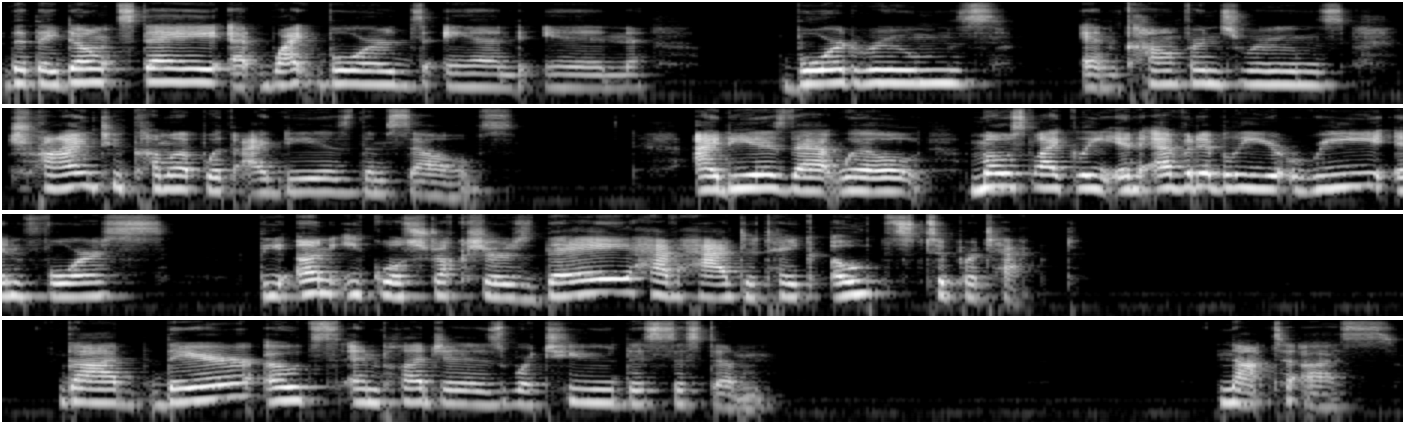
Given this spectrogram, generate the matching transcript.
That they don't stay at whiteboards and in boardrooms and conference rooms trying to come up with ideas themselves. Ideas that will most likely inevitably reinforce the unequal structures they have had to take oaths to protect. God, their oaths and pledges were to this system, not to us.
